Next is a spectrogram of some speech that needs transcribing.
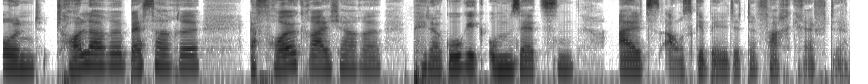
und tollere, bessere, erfolgreichere Pädagogik umsetzen als ausgebildete Fachkräfte.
